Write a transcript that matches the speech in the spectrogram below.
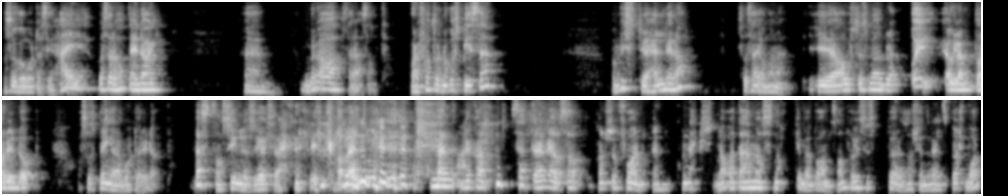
Og så går gå bort og sier hei, hvordan har du hatt det i dag? Eh, bra, så det er sant. Har du fått deg noe å spise? Og hvis du er heldig, da, så sier ungene ja, ostesmørbrød. Oi, jeg har glemt å rydde opp. Og så springer de bort og rydder opp. Mest sannsynlig så gjør ikke de det likevel. Men du kan sette deg ned og så kanskje få en, en connection. Og det her med å snakke med barn. Sant? For Hvis du spør et sånt generelt spørsmål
